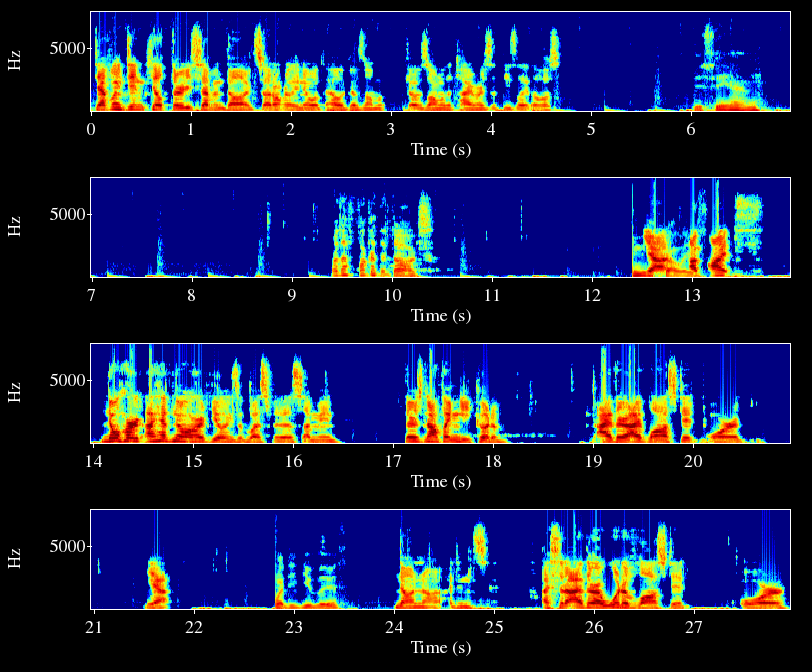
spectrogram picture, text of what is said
Definitely didn't kill 37 dogs, so I don't really know what the hell goes on goes on with the timers at these late levels. You see any? Where the fuck are the dogs? Yeah, I'm, I no hard. I have no hard feelings with West for this. I mean, there's nothing he could have. Either I lost it or, yeah. What did you lose? No, no, I didn't. I said either I would have lost it, or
